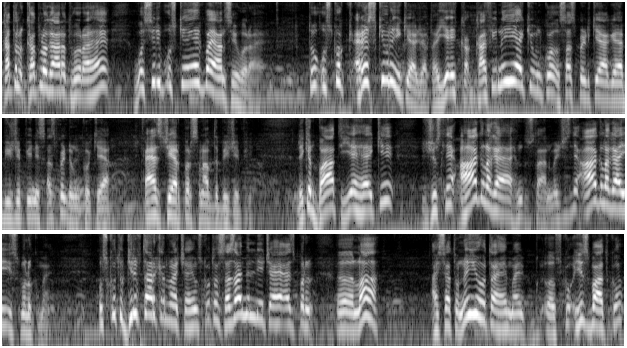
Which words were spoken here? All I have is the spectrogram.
कत्ल कत्ल गारत हो रहा है वो सिर्फ़ उसके एक बयान से हो रहा है। तो उसको अरेस्ट क्यों नहीं किया जाता? ये का, काफ़ी नहीं है कि उनको सस्पेंड किया गया बीजेपी ने सस्पेंड उनको किया as chairperson of the BJP लेकिन बात यह है कि जिसने आग लगाया हिंदुस्तान में जिसने आग लगाई इस मुल्क में उसको तो गिरफ़्तार करना चाहिए उसको तो सज़ा मिलनी चाहिए एज पर लॉ ऐसा तो नहीं होता है। मैं उसको इस बात को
